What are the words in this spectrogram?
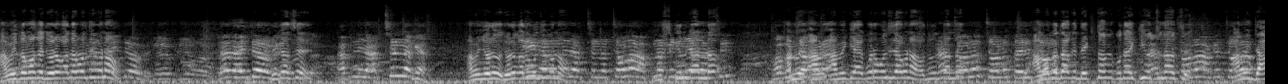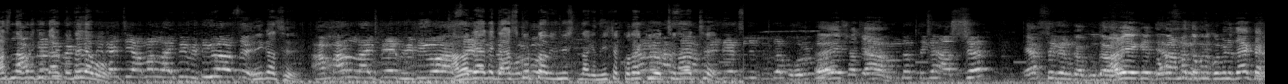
আমি তোমাকে জোরে কথা বলছি কেন? হবে। ঠিক আছে। আপনি যাচ্ছেন না কেন? আমি জোরে জোরে কথা বলছি কেন? কারণে যাচ্ছেন না চলো আপনাকে মুশকিল নিয়ে কাণ্ড। আমি আমি- কি একবার বলছি যাব না? অদ্ভুত কাণ্ড। আমাকে তো আগে দেখতে হবে কোথায় কি হচ্ছে না হচ্ছে। আমি জাজ না করে কি কার কোথায় যাব? দেখাইছি, আমার লাইভে ভিডিও আছে। ঠিক আছে। আমার লাইভে ভিডিও আছে আমাকে আগে যাস করতে হবে জিনিস না জিনিসটা কোথায় কি হচ্ছে না হচ্ছে? এই, সচাম। থেকে আসছে? এক সেকেন্ড কাকু। আরে একে দোকান আমার দোকানে করবি না দেখ দেখ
